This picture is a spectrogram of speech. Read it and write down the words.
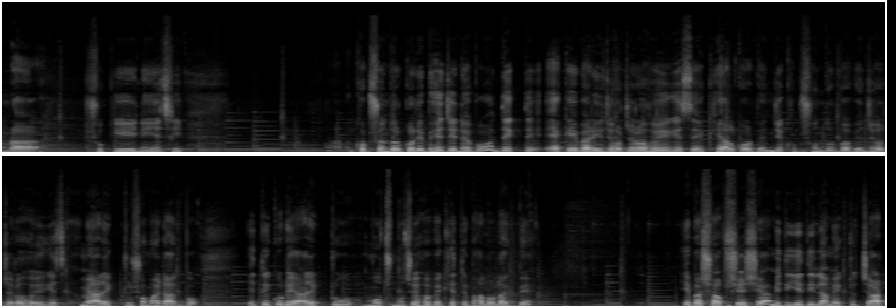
আমরা শুকিয়ে নিয়েছি। খুব সুন্দর করে ভেজে নেব, দেখতে একেবারেই ঝরঝরা হয়ে গেছে, খেয়াল করবেন যে খুব সুন্দরভাবে ঝরঝরা হয়ে গেছে। আমি আরেকটু সময় রাখব, এতে করে আরেকটু মুচমুচে হবে, খেতে ভালো লাগবে। এবার সব শেষে আমি দিয়ে দিলাম একটু চাট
